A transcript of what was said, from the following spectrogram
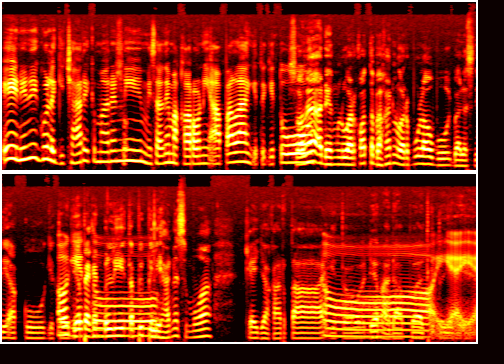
eh ini nih gue lagi cari kemarin So- nih misalnya makaroni apalah gitu-gitu Soalnya ada yang luar kota bahkan luar pulau Bu balas di aku gitu. Oh, Dia pengen beli tapi gitu. pilihannya semua kayak Jakarta gitu. Dia nggak dapet Oh, gitu. iya, iya,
